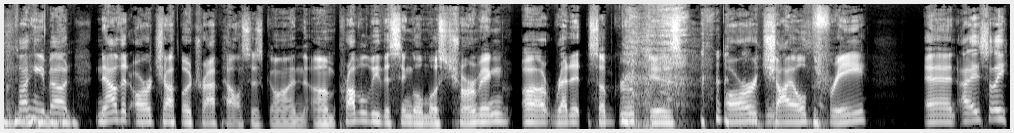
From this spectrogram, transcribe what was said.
I'm talking about now that our Chapo Trap House is gone, um, probably the single most charming uh, Reddit subgroup is our Child Free. And I actually,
